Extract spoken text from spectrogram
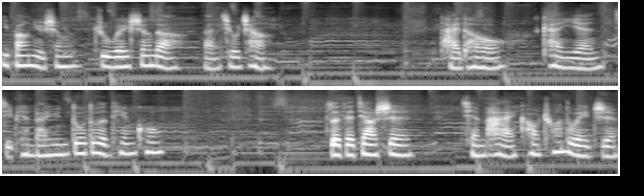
一帮女生助威生的篮球场，抬头看一眼几片白云多多的天空，坐在教室前排靠窗的位置，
